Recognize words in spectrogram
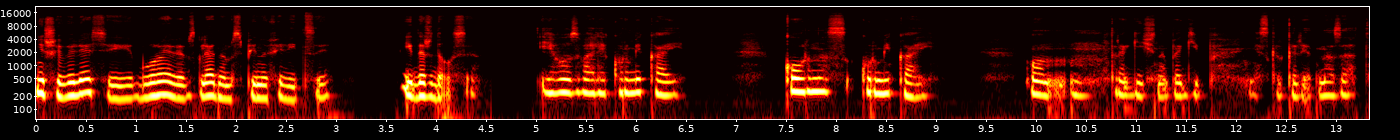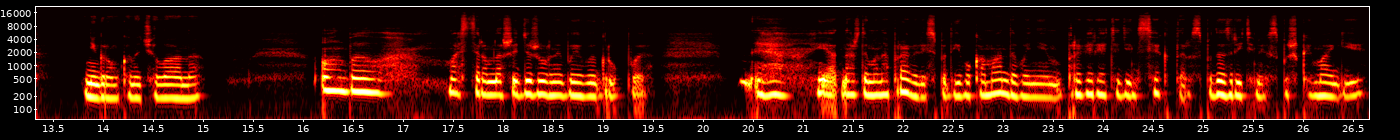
не шевелясь и буравя взглядом спину Фелиции. И дождался. Его звали Курмикай. Корнос Курмикай. Он трагично погиб несколько лет назад. Негромко начала она. Он был мастером нашей дежурной боевой группы. И однажды мы направились под его командованием проверять один сектор с подозрительной вспышкой магии.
